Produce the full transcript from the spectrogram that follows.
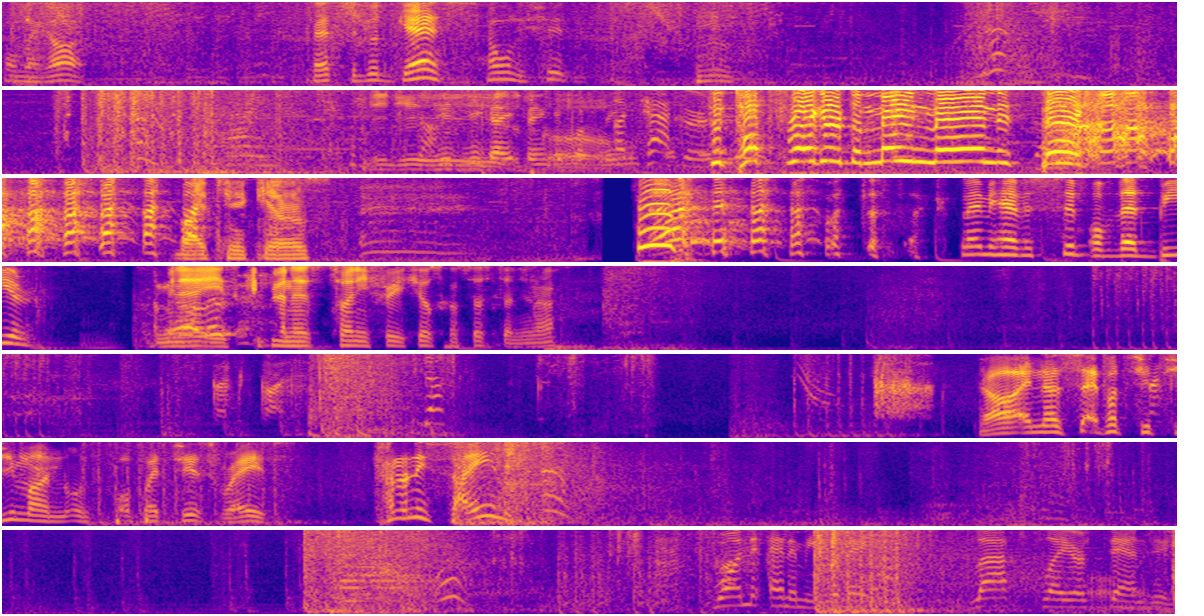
Oh my god. That's a good guess. Holy shit. GG. GG guys, let's thank you for go. playing. Attackers. The top fragger, the main man is back! By two kills. what the fuck? Let me have a sip of that beer. I mean, Yeah, hey, he's keeping his 23 kills consistent, you know? Ja, änder es einfach CT, Mann. Und ob bei CS Race. Kann doch nicht sein. One enemy remaining. Last player standing.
